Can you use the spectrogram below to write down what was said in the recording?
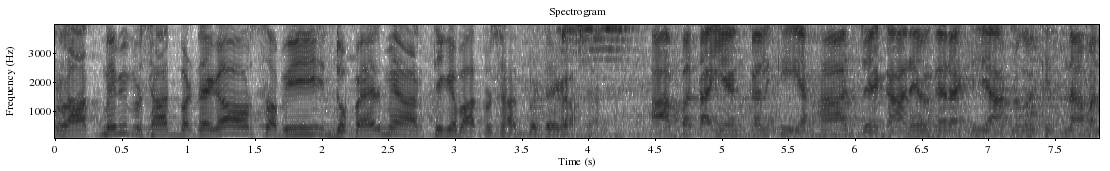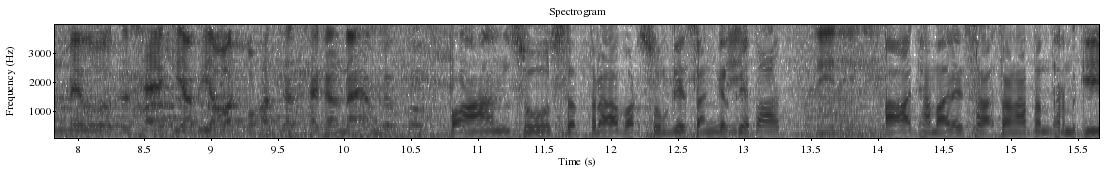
रात में भी प्रसाद बटेगा और सभी दोपहर में आरती के बाद प्रसाद बटेगा। अच्छा आप बताइए अंकल कि यहाँ जयकारे वगैरह के लिए आप लोगों को कितना मन में वो है कि अभी और बहुत से अच्छा करना है हम लोग को? 517 वर्षों के संघर्ष के बाद जी जी जी। आज हमारे सनातन धर्म की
